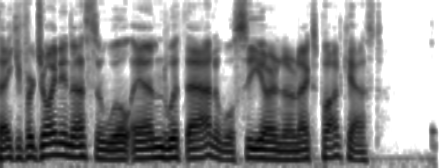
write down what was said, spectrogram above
Thank you for joining us, and we'll end with that, and we'll see you in our next podcast.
